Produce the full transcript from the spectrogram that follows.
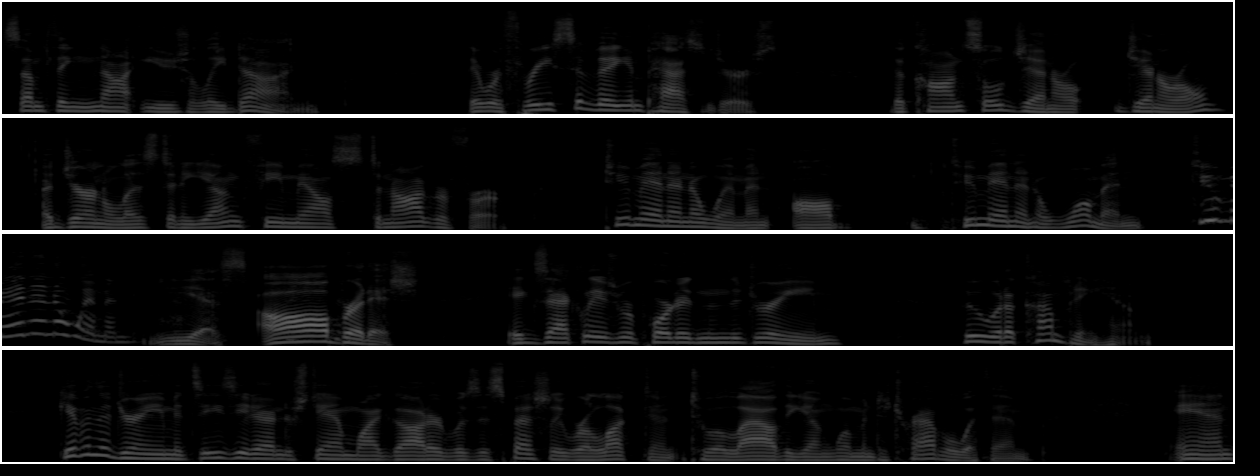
something not usually done. There were three civilian passengers the consul general, general, a journalist, and a young female stenographer. Two men and a woman, all two men and a woman. Two men and a woman. Yes, all British, exactly as reported in the dream, who would accompany him. Given the dream, it's easy to understand why Goddard was especially reluctant to allow the young woman to travel with him and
